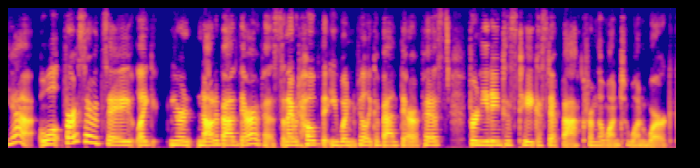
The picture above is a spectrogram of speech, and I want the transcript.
yeah. Well, first, I would say, like, you're not a bad therapist. And I would hope that you wouldn't feel like a bad therapist for needing to take a step back from the one to one work.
